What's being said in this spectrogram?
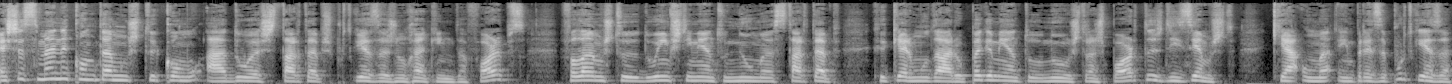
Esta semana contamos-te como há duas startups portuguesas no ranking da Forbes, falamos-te do investimento numa startup que quer mudar o pagamento nos transportes, dizemos-te que há uma empresa portuguesa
